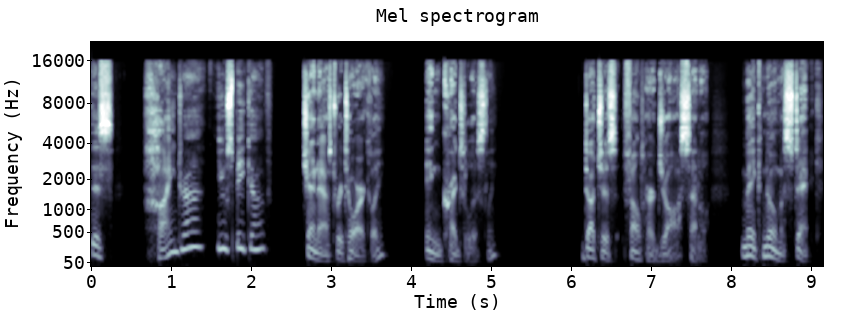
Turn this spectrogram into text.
This Hydra you speak of? Chen asked rhetorically, incredulously. Duchess felt her jaw settle. Make no mistake,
